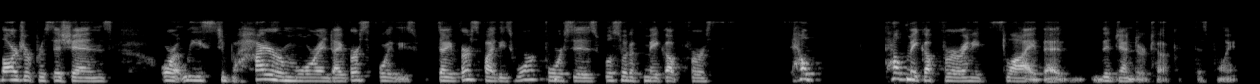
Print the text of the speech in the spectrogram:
larger positions or at least to hire more and diversify these diversify these workforces will sort of make up for help help make up for any slide that the gender took at this point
